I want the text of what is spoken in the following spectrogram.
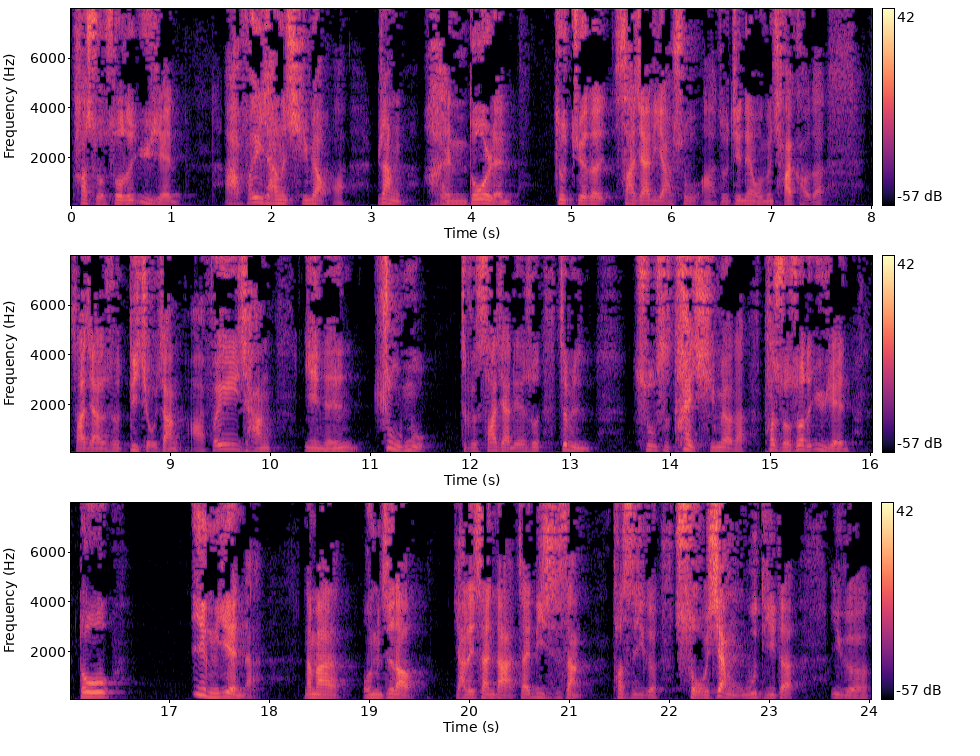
他所说的预言啊，非常的奇妙啊，让很多人就觉得撒加利亚书啊，就今天我们查考的撒加利亚书第九章啊，非常引人注目。这个撒加利亚书这本书是太奇妙的，他所说的预言都应验了。那么我们知道亚历山大在历史上他是一个所向无敌的一个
